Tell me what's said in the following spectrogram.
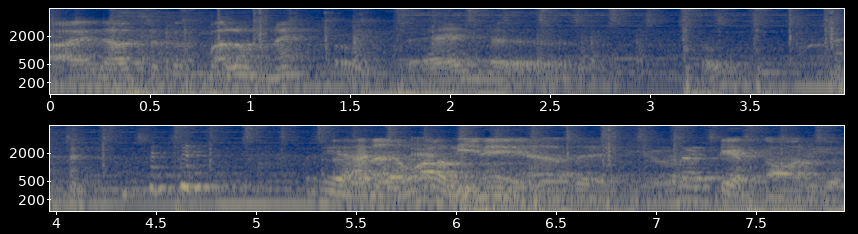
ආයෙ දවසක බලමු නේ ඔව්. සෑහෙන්න ඔව්. ඉතින් හරි අමාරුයි නේ. අද ටිකක් අමාරුයි.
